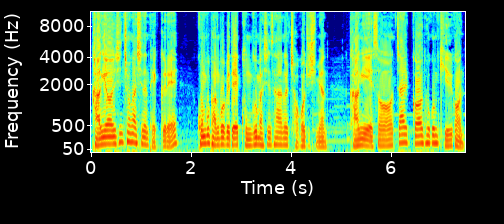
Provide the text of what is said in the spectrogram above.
강연 신청하시는 댓글에 공부 방법에 대해 궁금하신 사항을 적어주시면 강의에서 짧건 혹은 길건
